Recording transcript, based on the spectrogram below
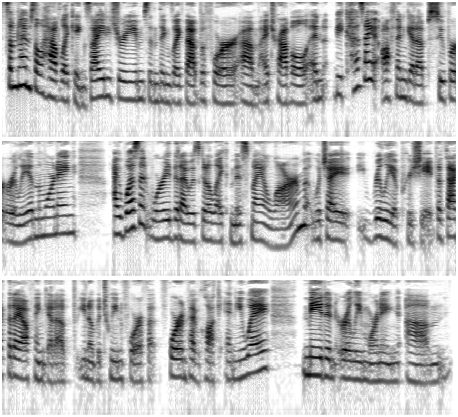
Sometimes I'll have like anxiety dreams and things like that before um, I travel. And because I often get up super early in the morning, I wasn't worried that I was going to like miss my alarm, which I really appreciate. The fact that I often get up, you know, between four, four and five o'clock anyway, made an early morning um,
